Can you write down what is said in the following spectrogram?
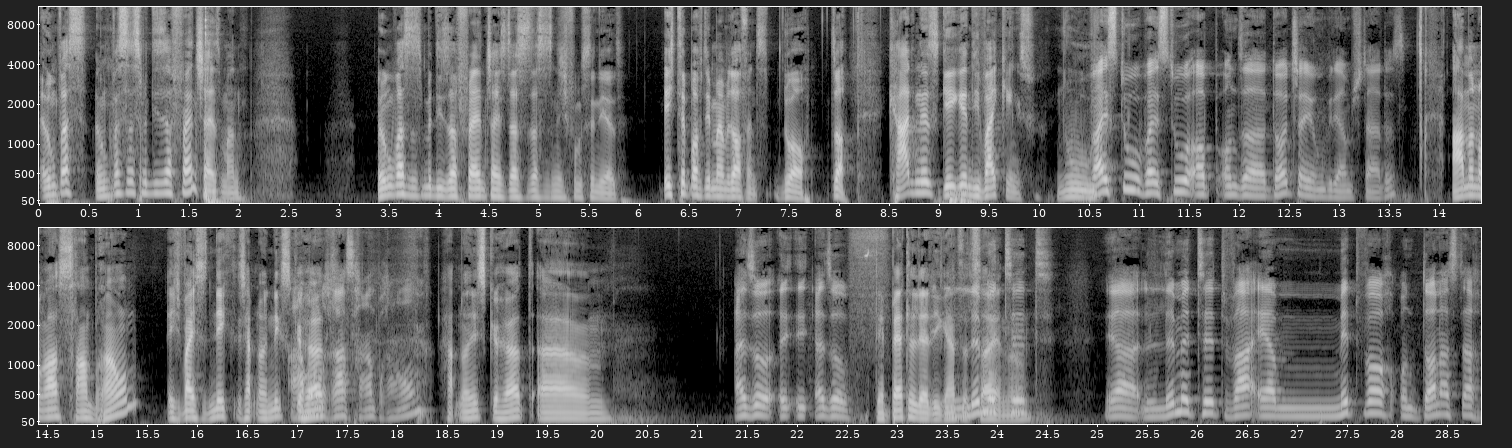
irgendwas, irgendwas ist mit dieser Franchise, Mann. Irgendwas ist mit dieser Franchise, dass, dass es nicht funktioniert. Ich tippe auf die Miami Dolphins. Du auch. So, Cardinals gegen die Vikings. Nu, Weißt du, weißt du, ob unser deutscher Junge wieder am Start ist? Ross St. Brown. Ich weiß nichts, ich habe noch nichts gehört. Ras Braun. Hab noch nichts gehört. Ähm, Also, äh, also der Battle der die ganze Zeit. Ne? Limited, ja, Limited war er Mittwoch und Donnerstag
